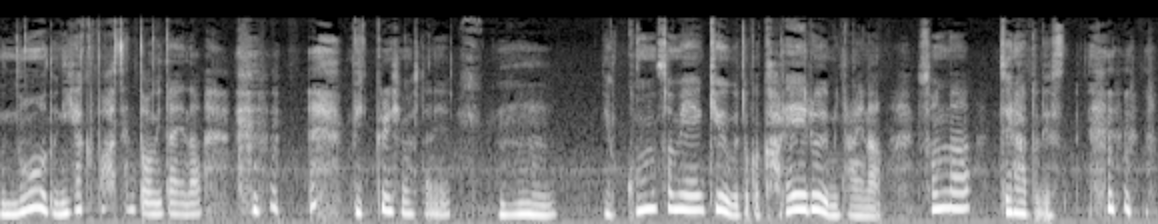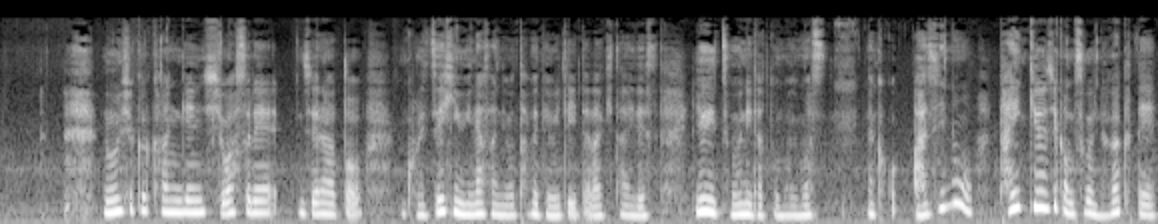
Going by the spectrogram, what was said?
濃度200%みたいな。びっくりしましたね。うん。コンソメキューブとかカレールーみたいなそんなジェラートです。濃縮還元し忘れジェラート。これぜひ皆さんにも食べてみていただきたいです。唯一無二だと思います。なんかこう味の耐久時間もすごい長くて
